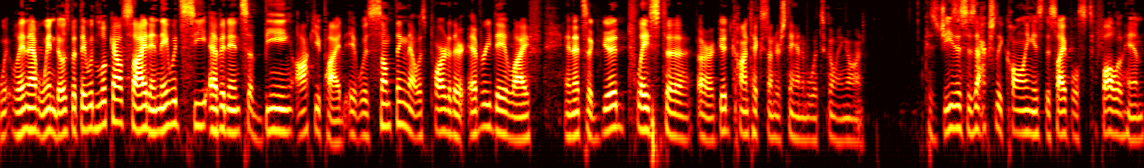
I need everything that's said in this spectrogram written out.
they didn't have windows, but they would look outside and they would see evidence of being occupied. It was something that was part of their everyday life, and that's a good place to, or a good context to understand what's going on. Because Jesus is actually calling his disciples to follow him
